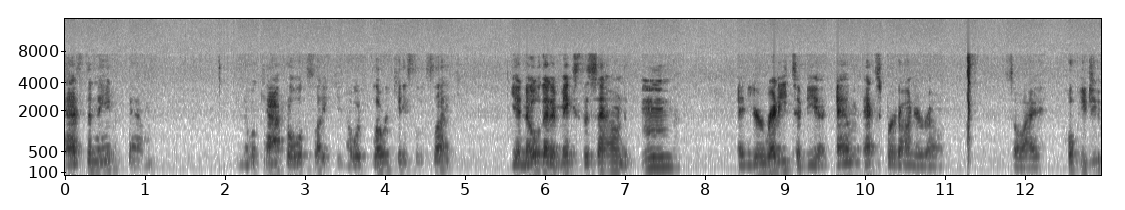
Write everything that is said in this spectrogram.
has the name M know what capital looks like. You know what lowercase looks like. You know that it makes the sound mm, and you're ready to be an M expert on your own. So I hope you do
